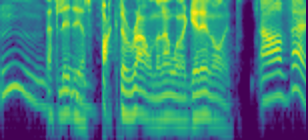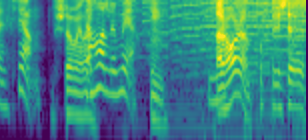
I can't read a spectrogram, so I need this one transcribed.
Mm. That lady has fucked around and I wanna get in on it. Ja, verkligen. Du förstår vad jag Jag menar? håller med. Här har du den. Topp tre tjejer.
